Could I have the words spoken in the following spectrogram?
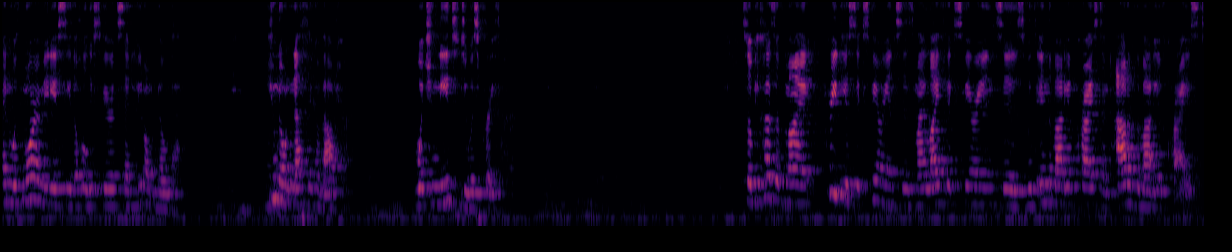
And with more immediacy, the Holy Spirit said, You don't know that. You know nothing about her. What you need to do is pray for her. So, because of my previous experiences, my life experiences within the body of Christ and out of the body of Christ,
